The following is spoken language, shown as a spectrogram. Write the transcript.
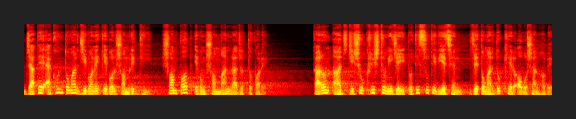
যাতে এখন তোমার জীবনে কেবল সমৃদ্ধি, সম্পদ এবং সম্মান রাজত্ব করে। কারণ আজ যীশু খ্রিস্ট নিজেই প্রতিশ্রুতি দিয়েছেন যে তোমার দুঃখের অবসান হবে।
